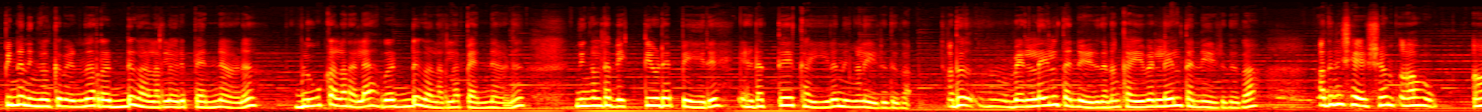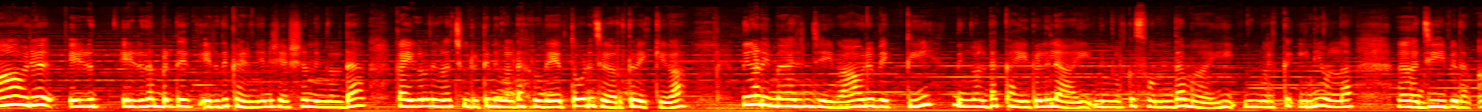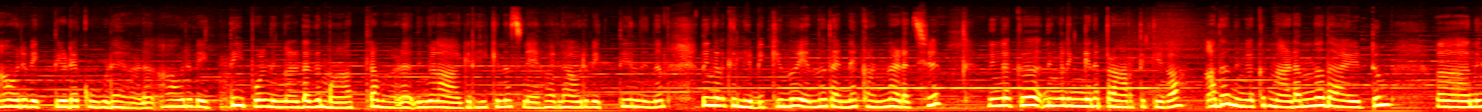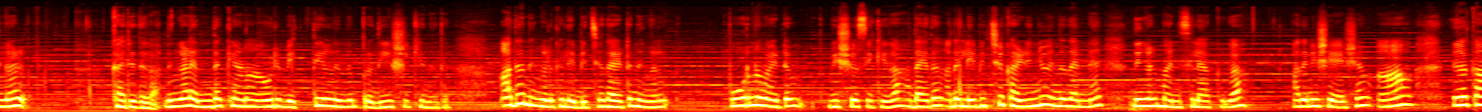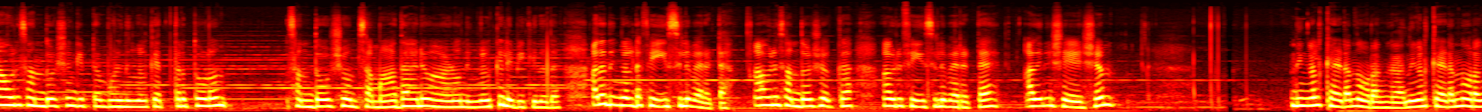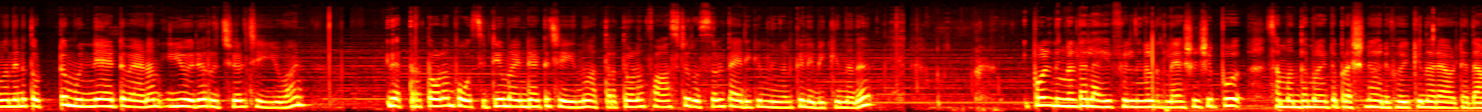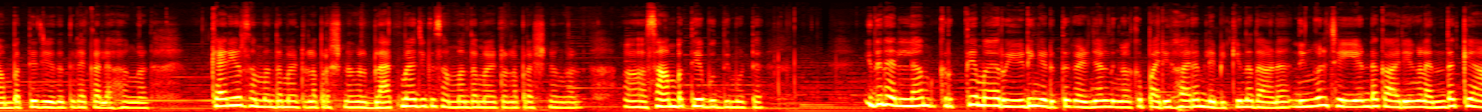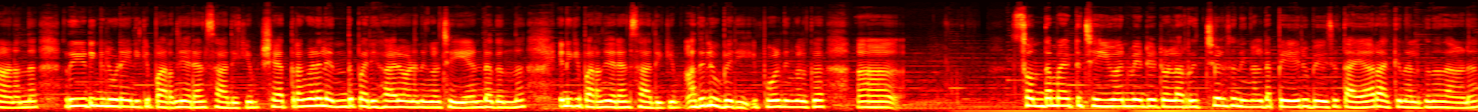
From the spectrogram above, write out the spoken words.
പിന്നെ നിങ്ങൾക്ക് വേണ്ടുന്ന റെഡ് കളറിലെ ഒരു പെന്നാണ്. ബ്ലൂ കളറല്ല റെഡ് കളറിലെ പെന്നാണ്. നിങ്ങളുടെ വ്യക്തിയുടെ പേര് ഇടത്തെ കയ്യിൽ നിങ്ങൾ എഴുതുക. അത് വെള്ളയിൽ തന്നെ എഴുതണം കൈവെള്ളയിൽ തന്നെ എഴുതുക. അതിനുശേഷം ആ ആ ഒരു എഴു എഴുതുമ്പോഴത്തേക്ക് എഴുതി കഴിഞ്ഞതിന് ശേഷം നിങ്ങളുടെ കൈകൾ നിങ്ങളെ ചുരുട്ടി നിങ്ങളുടെ ഹൃദയത്തോട് ചേർത്ത് വെക്കുക. നിങ്ങൾ ഇമാജിൻ ചെയ്യുക ആ ഒരു വ്യക്തി നിങ്ങളുടെ കൈകളിലായി നിങ്ങൾക്ക് സ്വന്തമായി നിങ്ങൾക്ക് ഇനിയുള്ള ജീവിതം ആ ഒരു വ്യക്തിയുടെ കൂടെയാണ്. ആ ഒരു വ്യക്തി ഇപ്പോൾ നിങ്ങളുടേത് മാത്രമാണ്. നിങ്ങൾ ആഗ്രഹിക്കുന്ന സ്നേഹമല്ല ആ ഒരു വ്യക്തിയിൽ നിന്നും നിങ്ങൾക്ക് ലഭിക്കുന്നു എന്ന് തന്നെ കണ്ണടച്ച് നിങ്ങൾക്ക് നിങ്ങളിങ്ങനെ പ്രാർത്ഥിക്കുക. അത് നിങ്ങൾക്ക് നടന്നതായിട്ടും നിങ്ങൾ കരുതുക. നിങ്ങൾ എന്തൊക്കെയാണ് ആ ഒരു വ്യക്തിയിൽ നിന്നും പ്രതീക്ഷിക്കുന്നത്? അത് നിങ്ങൾക്ക് ലഭിച്ചതായിട്ട് നിങ്ങൾ പൂർണമായിട്ടും വിശ്വസിക്കുക. അതായത് അത് ലഭിച്ചു കഴിഞ്ഞു എന്ന് തന്നെ നിങ്ങൾ മനസ്സിലാക്കുക. അതിനുശേഷം ആ നിങ്ങൾക്ക് ആ ഒരു സന്തോഷം കിട്ടുമ്പോൾ നിങ്ങൾക്ക് എത്രത്തോളം സന്തോഷവും സമാധാനമാണോ നിങ്ങൾക്ക് ലഭിക്കുന്നത് അത് നിങ്ങളുടെ ഫേസിൽ വരട്ടെ. ആ ഒരു സന്തോഷമൊക്കെ ആ ഒരു ഫേസിൽ വരട്ടെ. അതിനുശേഷം നിങ്ങൾ കിടന്നുറങ്ങുക. നിങ്ങൾ കിടന്നുറങ്ങുന്നതിന് തൊട്ട് മുന്നേ ആയിട്ട് വേണം ഈ ഒരു റിച്വൽ ചെയ്യുവാൻ. ഇത് എത്രത്തോളം പോസിറ്റീവ് മൈൻഡായിട്ട് ചെയ്യുന്നു അത്രത്തോളം ഫാസ്റ്റ് റിസൾട്ട് ആയിരിക്കും നിങ്ങൾക്ക് ലഭിക്കുന്നത്. ഇപ്പോൾ നിങ്ങളുടെ ലൈഫിൽ നിങ്ങൾ റിലേഷൻഷിപ്പ് സംബന്ധമായിട്ട് പ്രശ്നം അനുഭവിക്കുന്നവരാവട്ടെ ദാമ്പത്യ ജീവിതത്തിലെ കലഹങ്ങൾ കരിയർ സംബന്ധമായിട്ടുള്ള പ്രശ്നങ്ങൾ ബ്ലാക്ക് മാജിക് സംബന്ധമായിട്ടുള്ള പ്രശ്നങ്ങൾ സാമ്പത്തിക ബുദ്ധിമുട്ട് ഇതിനെല്ലാം കൃത്യമായ റീഡിംഗ് എടുത്തു കഴിഞ്ഞാൽ നിങ്ങൾക്ക് പരിഹാരം ലഭിക്കുന്നതാണ്. നിങ്ങൾ ചെയ്യേണ്ട കാര്യങ്ങൾ എന്തൊക്കെയാണെന്ന് റീഡിങ്ങിലൂടെ എനിക്ക് പറഞ്ഞു തരാൻ സാധിക്കും. ക്ഷേത്രങ്ങളിൽ എന്ത് പരിഹാരമാണ് നിങ്ങൾ ചെയ്യേണ്ടതെന്ന് എനിക്ക് പറഞ്ഞു തരാൻ സാധിക്കും. അതിലുപരി ഇപ്പോൾ നിങ്ങൾക്ക് സ്വന്തമായിട്ട് ചെയ്യുവാൻ വേണ്ടിയിട്ടുള്ള റിച്വൽസ് നിങ്ങളുടെ പേരുപയോഗിച്ച് തയ്യാറാക്കി നൽകുന്നതാണ്.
